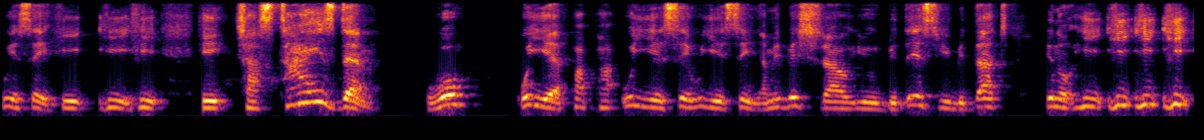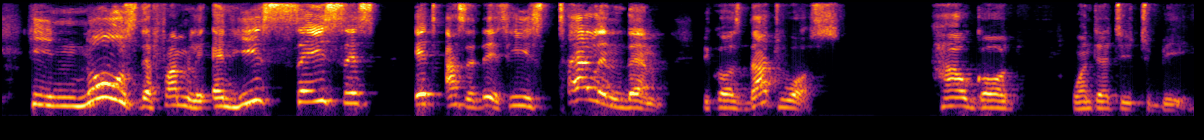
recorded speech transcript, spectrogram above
woyɛ sei. He he he he chastised them. Wo woyɛ papa woyɛ sei woyɛ sei. Nyame bɛhyira you be this you be that. You know he he he he he knows the family and he says it as it is. He is telling them because that was how god wanted it to be.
